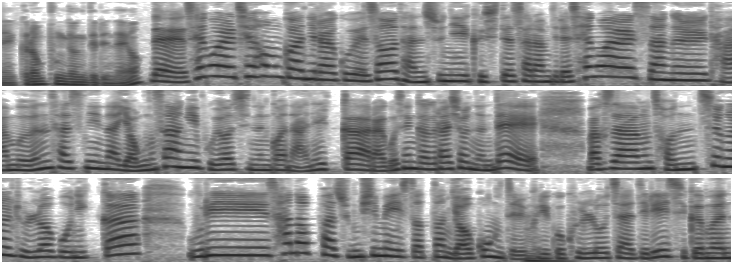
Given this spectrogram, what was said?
예, 그런 풍경들이네요. 네, 생활 체험관이라고 해서 단순히 그 시대 사람들의 생활상을 담은 사진이나 영상이 보여지는 건 아닐까라고 생각을 하셨는데 막상 전층을 둘러보니까 우리 산업화 중심에 있었던 여공들 그리고 근로자들이 지금은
